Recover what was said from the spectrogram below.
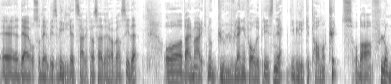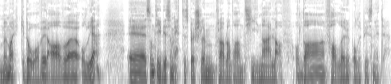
Eh, det er jo også delvis villet, særlig fra Saudi-Arabias side. Og dermed er det ikke noe gulv lenger for oljeprisen. De vil ikke ta noe kutt, og da flommer markedet over av eh, olje. Samtidig som etterspørselen fra bl.a. Kina er lav. Og da faller oljeprisen videre.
